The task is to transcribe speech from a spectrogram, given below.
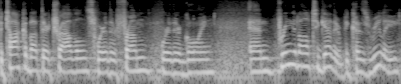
to talk about their travels, where they're from, where they're going, and bring it all together because really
